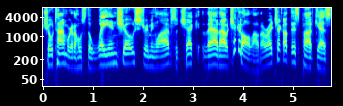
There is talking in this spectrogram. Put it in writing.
Showtime. We're gonna host the weigh-in show streaming live, so check that out. Check it all out. All right, check out this podcast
